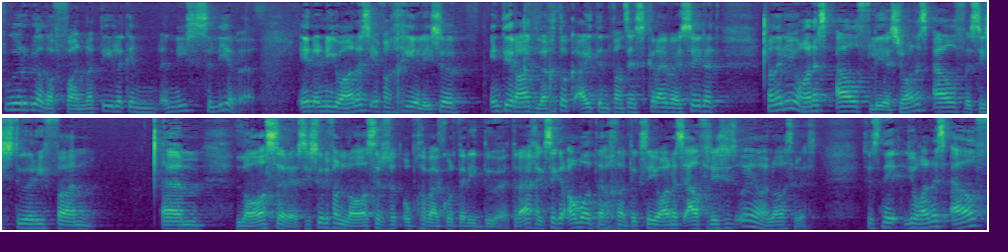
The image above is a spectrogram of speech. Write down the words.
voorbeeld daarvan natuurlik in in Jesus se lewe. En in die Johannes Evangelie, so Entirait lig dit ook uit in van sy skrywe. Hy sê dat wanneer jy Johannes 11 lees, Johannes 11 is die storie van ehm um, Lazarus, die storie van Lazarus wat opgewek word uit die dood. Reg? Ek seker almal het nou gaan toe ek sê Johannes 11, jy sê o ja, Lazarus. Soos nee, Johannes 11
